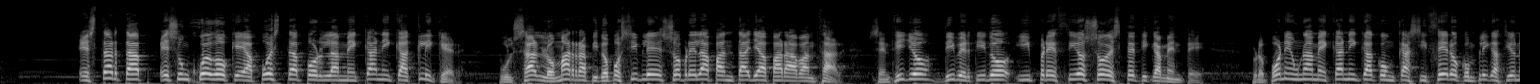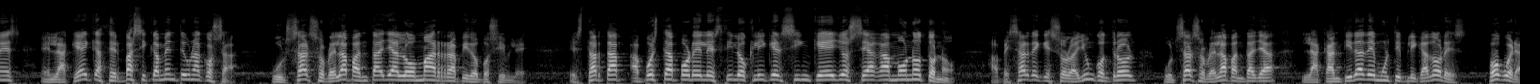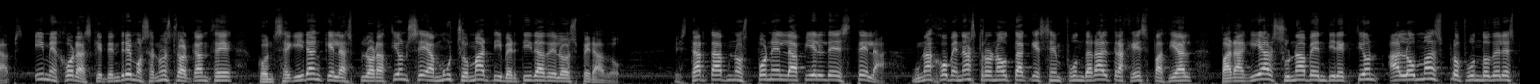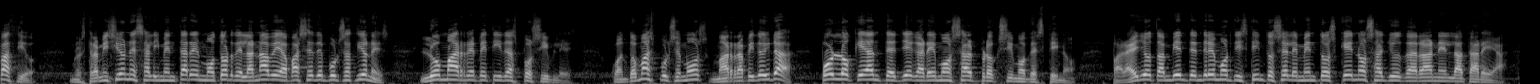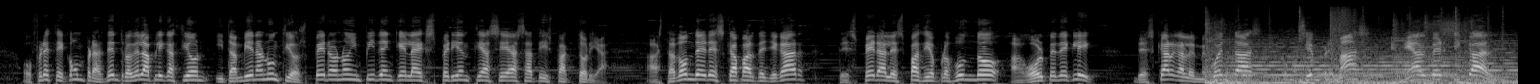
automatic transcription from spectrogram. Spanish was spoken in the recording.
Startup es un juego que apuesta por la mecánica clicker. Pulsar lo más rápido posible sobre la pantalla para avanzar. Sencillo, divertido y precioso estéticamente. Propone una mecánica con casi cero complicaciones en la que hay que hacer básicamente una cosa, pulsar sobre la pantalla lo más rápido posible. Startup apuesta por el estilo clicker sin que ello se haga monótono. A pesar de que solo hay un control, pulsar sobre la pantalla, la cantidad de multiplicadores, power-ups y mejoras que tendremos a nuestro alcance conseguirán que la exploración sea mucho más divertida de lo esperado. Startup nos pone en la piel de Estela, una joven astronauta que se enfundará el traje espacial para guiar su nave en dirección a lo más profundo del espacio. Nuestra misión es alimentar el motor de la nave a base de pulsaciones, lo más repetidas posibles. Cuanto más pulsemos, más rápido irá, por lo que antes llegaremos al próximo destino. Para ello también tendremos distintos elementos que nos ayudarán en la tarea. Ofrece compras dentro de la aplicación y también anuncios, pero no impiden que la experiencia sea satisfactoria. ¿Hasta dónde eres capaz de llegar? Te espera el espacio profundo a golpe de clic. Descárgalo y me cuentas, y como siempre más, en Vertical.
